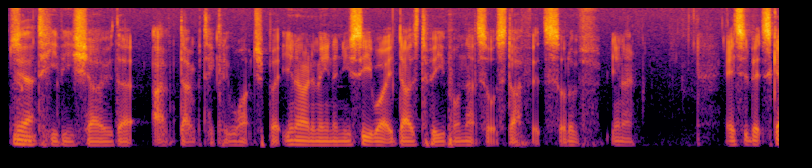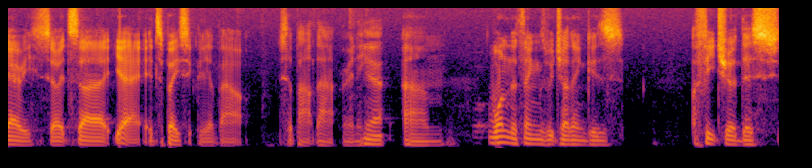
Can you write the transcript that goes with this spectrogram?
some Yeah. TV show that I don't particularly watch, but you know what I mean, and you see what it does to people and that sort of stuff. It's sort of you know, it's a bit scary. So it's uh yeah, it's basically about it's about that really. Yeah. Um, one of the things which I think is a feature of this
